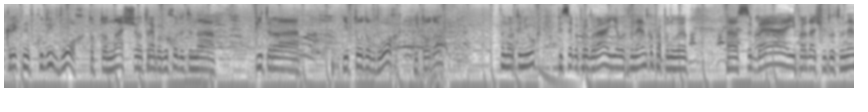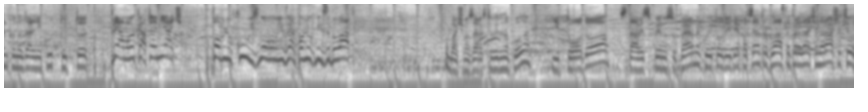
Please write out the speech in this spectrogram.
крикнув куди вдвох. Тобто, нащо треба виходити на Пітера і Тодо вдвох. І Тодо. Мартинюк під себе прибирає. Є Литвиненко, пропонує е, себе і передачу від Литвиненко на дальній кут. Тут е, прямо викатує м'яч Павлюку. І знову Євген Павлюк міг забивати. Побачимо зараз, хто вийде на поле. І Тодо ставить спину супернику. І Тодо йде по центру. Класна передача на Рашицю.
